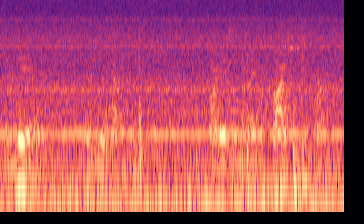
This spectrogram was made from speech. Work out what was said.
to live as you would have us. For it is in the name of Christ we pray.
